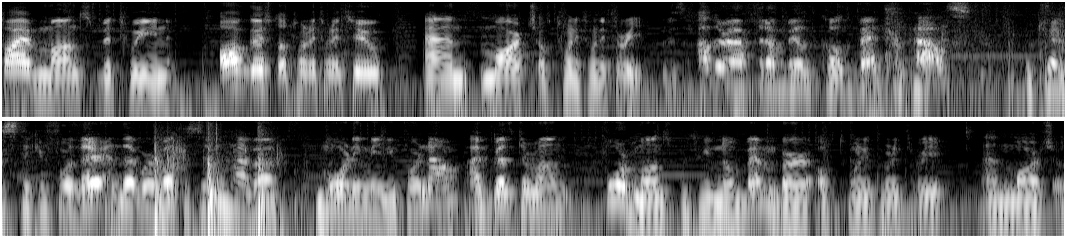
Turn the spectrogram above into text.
five months between August of 2022 and March of 2023. This other app that I've built called Venture Pals, which I have a sticker for there and that we're about to sit and have a morning meeting for now, I built around four months between November of 2023 and March of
